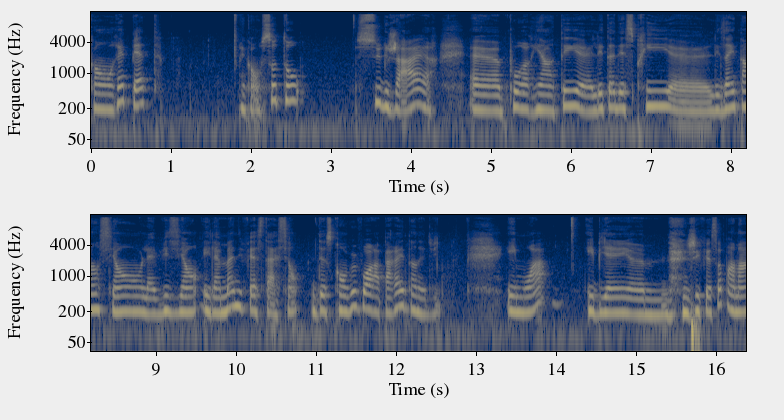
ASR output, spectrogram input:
qu'on répète qu'on s'auto-suggère euh, pour orienter euh, l'état d'esprit, euh, les intentions, la vision et la manifestation de ce qu'on veut voir apparaître dans notre vie. Et moi, eh bien, euh, j'ai fait ça pendant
